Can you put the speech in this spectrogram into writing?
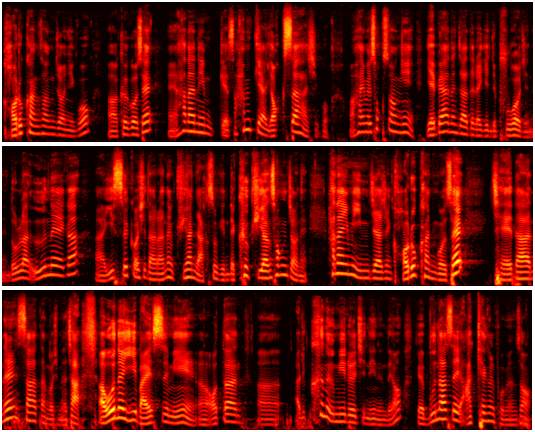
거룩한 성전이고 어, 그곳에 예, 하나님께서 함께 역사하시고 어, 하나님의 속성이 예배하는 자들에게 이제 부어지는 놀란 은혜가 아, 있을 것이다라는 귀한 약속인데 그 귀한 성전에 하나님이 임재하신 거룩한 곳에 재단을 쌓았던 것입니다. 자, 아, 오늘 이 말씀이 어, 어떠한 어, 아주 큰 의미를 지니는데요. 그 문하세의 악행을 보면서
